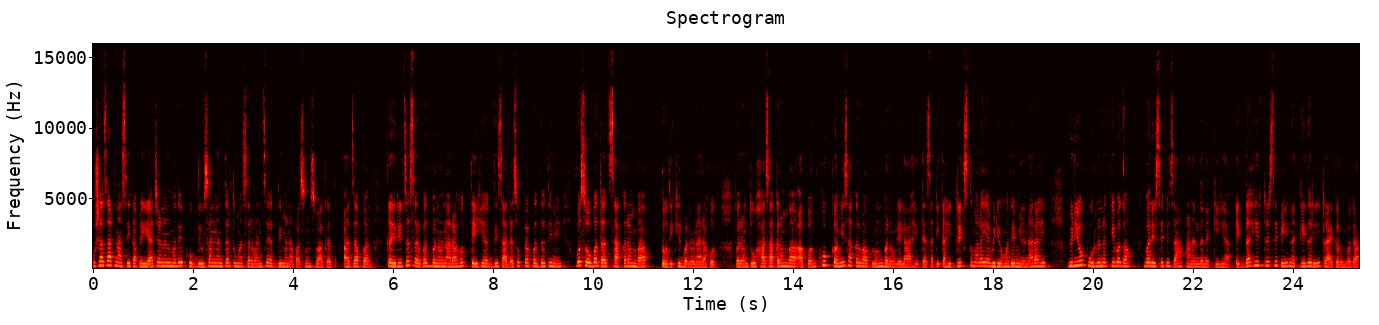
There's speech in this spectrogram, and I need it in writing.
उषाचाट नाशिक आपल्या या चॅनलमध्ये खूप दिवसांनंतर तुम्हा सर्वांचे अगदी मनापासून स्वागत. आज आपण कैरीचं सरबत बनवणार आहोत तेही अगदी साध्या सोप्या पद्धतीने व सोबतच साखरंबा तो देखील बनवणार आहोत. परंतु हा साखरंबा आपण खूप कमी साखर वापरून बनवलेला आहे त्यासाठी काही ट्रिक्स तुम्हाला या व्हिडिओमध्ये मिळणार आहेत. व्हिडिओ पूर्ण नक्की बघा व रेसिपीचा आनंद नक्की घ्या. एकदा ही रेसिपी नक्की घरी ट्राय करून बघा.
